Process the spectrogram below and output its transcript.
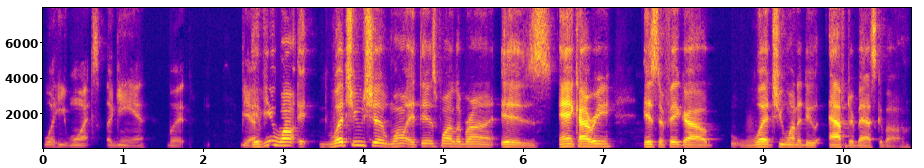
what he wants again. But yeah, If you want what you should want at this point, LeBron is and Kyrie is to figure out what you want to do after basketball.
